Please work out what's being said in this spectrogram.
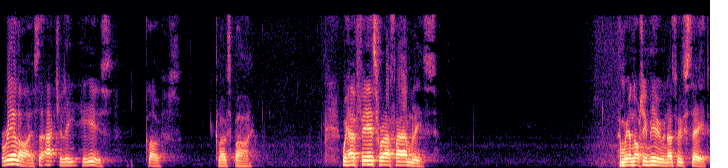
realize that actually he is close, close by. We have fears for our families. And we are not immune, as we've said.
